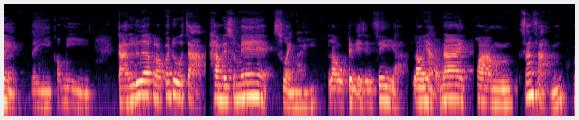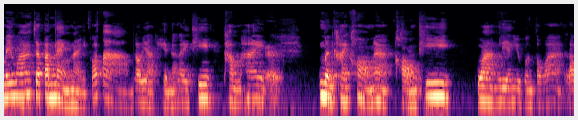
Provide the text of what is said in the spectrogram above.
ยอะไรอย่างนี้ก็มี การเลือกเราก็ดูจากทำเรซูเม่สวยไหม เราเป็นเอเจนซี่อะเราอยากได้ความสร้างสรรค์ ไม่ว่าจะตำแหน่งไหนก็ตาม เราอยากเห็นอะไรที่ทำให้เออเหมือนขายของอะของที่วางเรียงอยู่บนโต๊ะอะเรา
